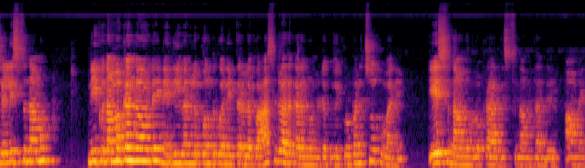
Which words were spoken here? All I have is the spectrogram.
చెల్లిస్తున్నాము. నీకు నమ్మకంగా ఉండి నీ దీవెనలు పొందుకొని ఇతరులకు ఆశీర్వాదకరంగా ఉండటం నీ కృపను చూపుమని ఏసు నామంలో ప్రార్థిస్తున్నాం తండ్రి. ఆమె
